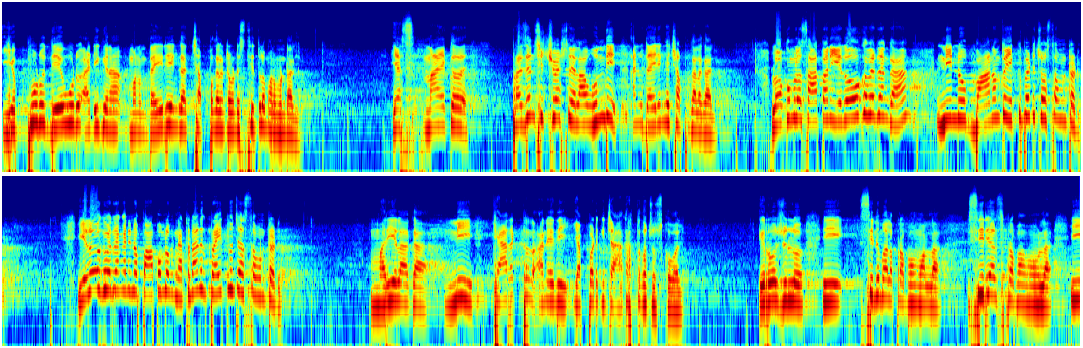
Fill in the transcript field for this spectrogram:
ఎప్పుడు దేవుడు అడిగినా మనం ధైర్యంగా చెప్పగలిగినటువంటి స్థితిలో మనం ఉండాలి. ఎస్ నా యొక్క ప్రజెంట్ సిచ్యువేషన్ ఇలా ఉంది అని ధైర్యంగా చెప్పగలగాలి. లోకంలో సాతాను ఏదో ఒక విధంగా నిన్ను బాణంతో ఎక్కుపెట్టి చూస్తూ ఉంటాడు. ఏదో ఒక విధంగా నిన్ను పాపంలోకి నెట్టడానికి ప్రయత్నం చేస్తూ ఉంటాడు. మరిలాగా నీ క్యారెక్టర్ అనేది ఎప్పటికీ జాగ్రత్తగా చూసుకోవాలి. ఈ రోజుల్లో ఈ సినిమాల ప్రభావం వల్ల సీరియల్స్ ప్రభావం వల్ల ఈ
